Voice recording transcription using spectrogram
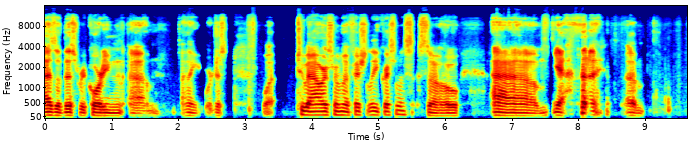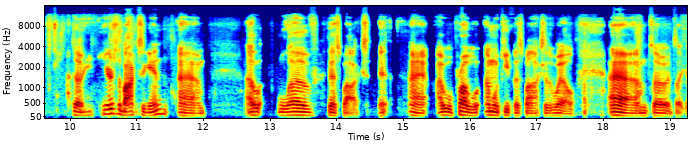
as of this recording, um, I think we're just what two hours from officially Christmas. So, um, yeah. um, so here's the box again. Um, I love this box. It, I I will probably I'm gonna keep this box as well. Um, so it's like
